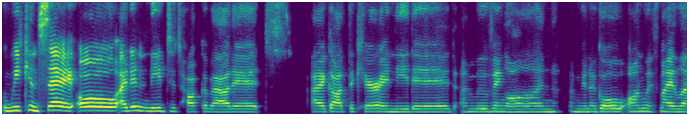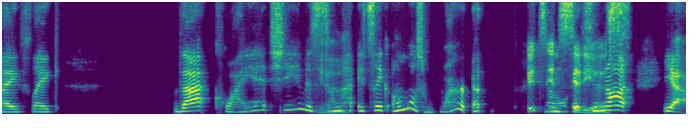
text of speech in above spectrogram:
we can say oh i didn't need to talk about it I got the care I needed. I'm moving on. I'm going to go on with my life. Like that quiet shame is yeah. somehow, it's like almost work. Uh, it's no, insidious. It's not, yeah.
